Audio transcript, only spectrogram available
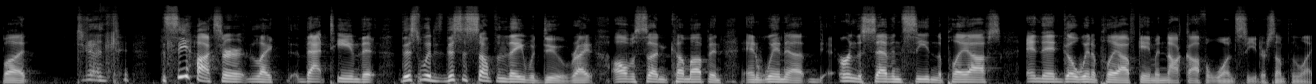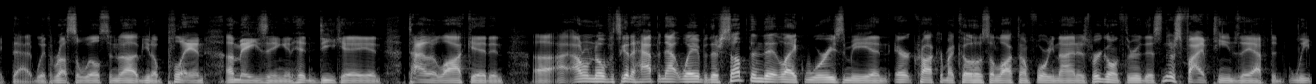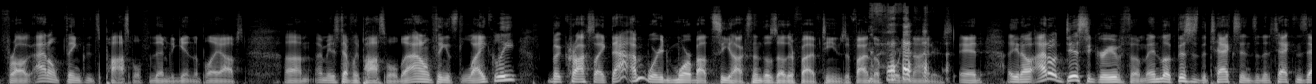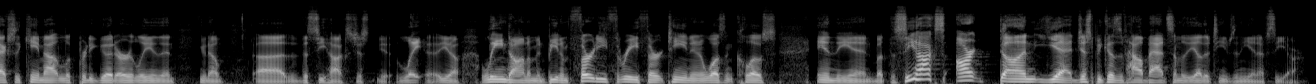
but the Seahawks are like that team that this would this is something they would do, right? All of a sudden come up and and win a, earn the seventh seed in the playoffs and then go win a playoff game and knock off a one seed or something like that with Russell Wilson, uh, you know, playing amazing and hitting DK and Tyler Lockett. And uh, I, I, don't know if it's going to happen that way, but there's something that like worries me. And Eric Crocker, my co-host on Locked On 49ers, we're going through this, and there's five teams they have to leapfrog. I don't think it's possible for them to get in the playoffs. Um, I mean, it's definitely possible, but I don't think it's likely. But Croc's like that. I'm worried more about the Seahawks than those other five teams if I'm the 49ers. and you know, I don't disagree with them. And look, this is the Texans, and the Texans actually came out and looked pretty good early, and then you know uh, the Seahawks just late, you know leaned on them and beat them 33-13, and it wasn't close in the end. But the Seahawks aren't done yet, just because of how bad some of the other teams in the NFC are.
